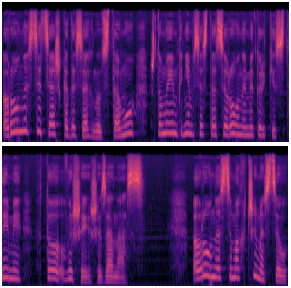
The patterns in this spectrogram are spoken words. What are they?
Роўнасці цяжка дасягнуць таму, што мы імкнемся стаць роўнымі толькі з тымі, хто вышэйшы за нас роўнасць магчымасцяў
